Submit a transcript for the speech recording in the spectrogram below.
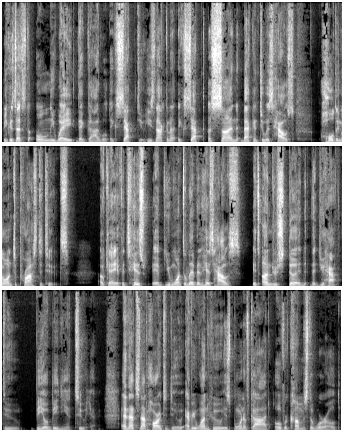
because that's the only way that God will accept you. He's not going to accept a son back into his house holding on to prostitutes. Okay, if it's his if you want to live in his house, it's understood that you have to be obedient to him. And that's not hard to do. Everyone who is born of God overcomes the world.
